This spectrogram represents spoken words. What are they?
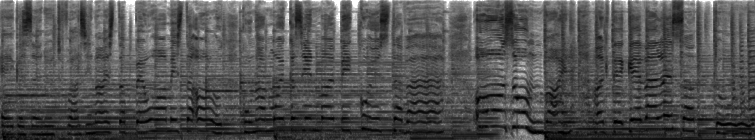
Eikä se nyt varsinaista peuhaamista ollut, kunhan moikkasin vain pikkuystävää. On sun vain, vaik tekevälle sattuu.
